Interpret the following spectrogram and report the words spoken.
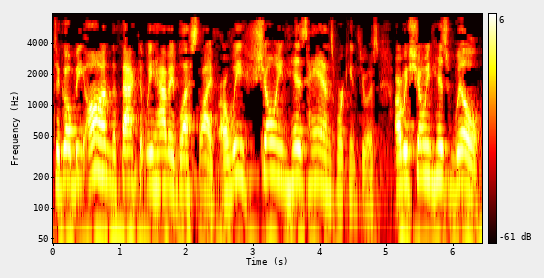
to go beyond the fact that we have a blessed life? Are we showing His hands working through us? Are we showing His will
